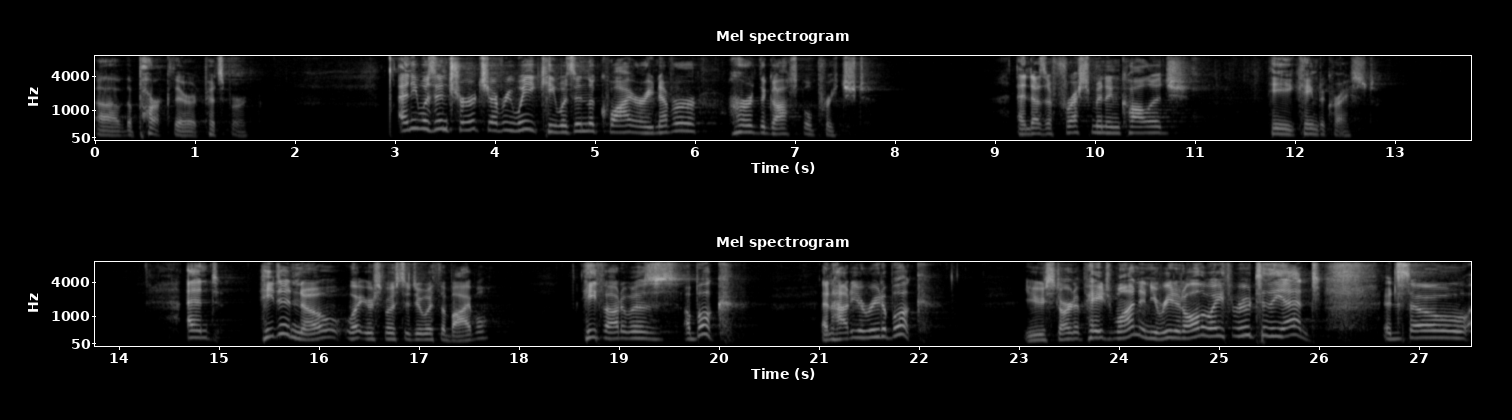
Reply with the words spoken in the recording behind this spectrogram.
uh, the park there at Pittsburgh. And he was in church every week. He was in the choir. He never heard the gospel preached. And as a freshman in college, he came to Christ. And he didn't know what you're supposed to do with the Bible. He thought it was a book. And how do you read a book? You start at page one and you read it all the way through to the end. And so,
